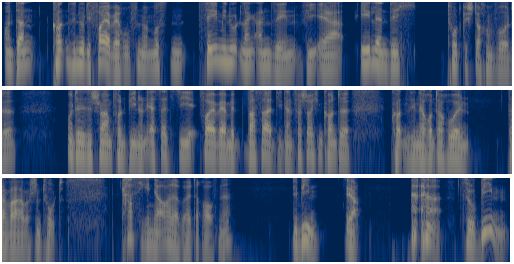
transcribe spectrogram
Und dann konnten sie nur die Feuerwehr rufen und mussten zehn Minuten lang ansehen, wie er elendig totgestochen wurde unter diesem Schwarm von Bienen. Und erst als die Feuerwehr mit Wasser die dann verscheuchen konnte, konnten sie ihn da runterholen. Da war er aber schon tot. Krass, die gehen ja auch alle bald drauf, ne? Die Bienen, ja. Zu Bienen.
